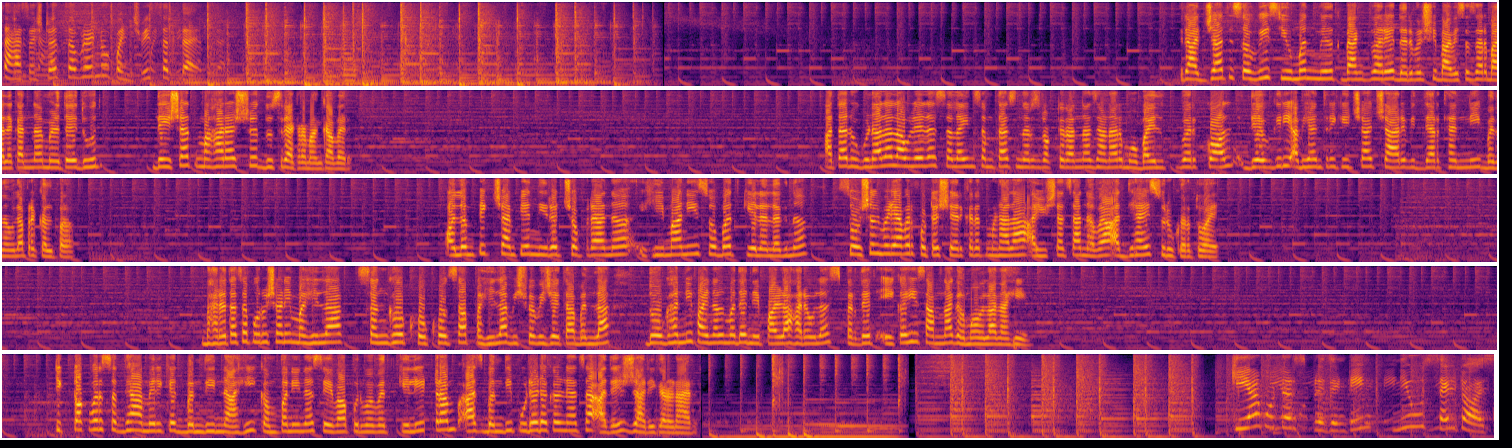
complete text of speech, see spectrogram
सहासष्ट चौऱ्याण्णव पंचवीस सत्तर. राज्यात सव्वीस ह्युमन मिल्क बँकद्वारे दरवर्षी बावीस हजार बालकांना मिळते दूध देशात महाराष्ट्र दुसऱ्या क्रमांकावर. आता रुग्णाला लावलेला सलाईन संपताच नर्स डॉक्टरांना जाणार मोबाईलवर कॉल देवगिरी अभियांत्रिकीच्या चार विद्यार्थ्यांनी बनवला प्रकल्प. ऑलिम्पिक चॅम्पियन नीरज चोप्रानं हिमानी सोबत केलं लग्न. सोशल मीडियावर फोटो शेअर करत म्हणाला आयुष्याचा नवा अध्याय सुरू करतोय. भारताचा पुरुष आणि महिला संघ खो खोचा पहिला विश्वविजेता बनला. दोघांनी फायनलमध्ये नेपाळला हरवलं. स्पर्धेत एकही सामना गमावला नाही. टिकटॉकवर सध्या अमेरिकेत बंदी नाही. कंपनीनं सेवा पूर्ववत केली. ट्रम्प आज बंदी पुढे ढकलण्याचा आदेश जारी करणार. Kia Motors presenting new Seltos.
